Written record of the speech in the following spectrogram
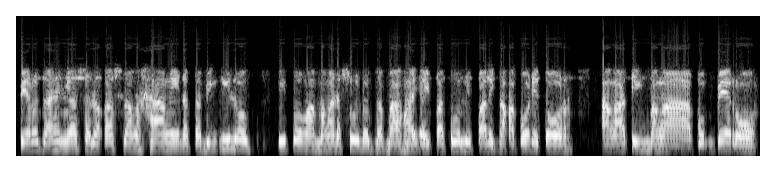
pero dahil nga sa lakas ng hangin at tabing ilog, ito nga mga nasunog na bahay ay patuloy pa rin nakaponitor ang ating mga bombero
